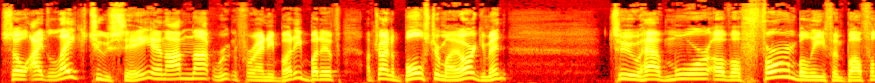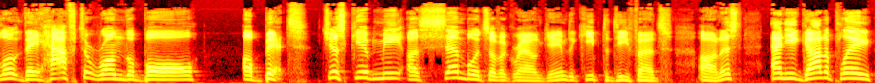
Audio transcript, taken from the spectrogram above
So I'd like to see, and I'm not rooting for anybody, but if I'm trying to bolster my argument to have more of a firm belief in Buffalo, they have to run the ball a bit. Just give me a semblance of a ground game to keep the defense honest. And you got to play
